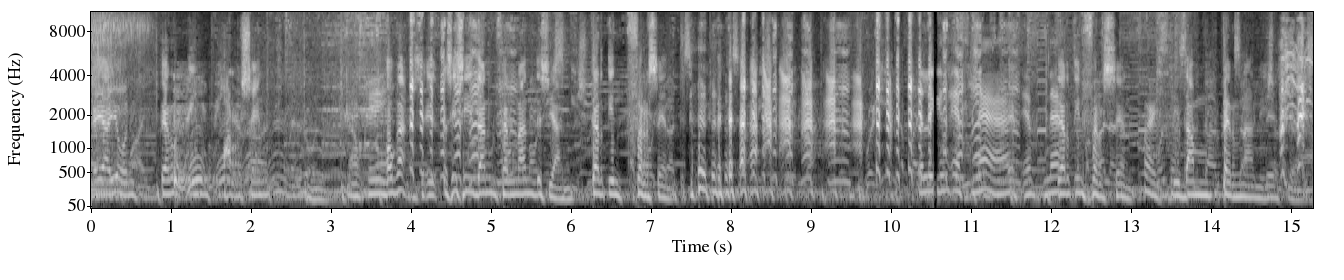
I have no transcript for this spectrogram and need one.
Kaya yon 13%. Okay. O nga, kasi, si Dan Fernandez yan, 13%. Talagang F na. ah. F na. 13%. First. Si Dan Fernandez.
